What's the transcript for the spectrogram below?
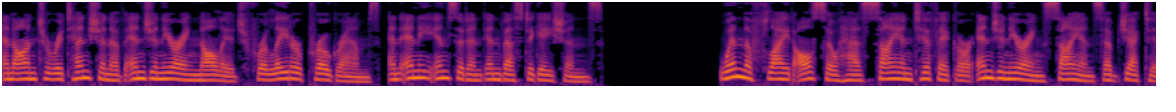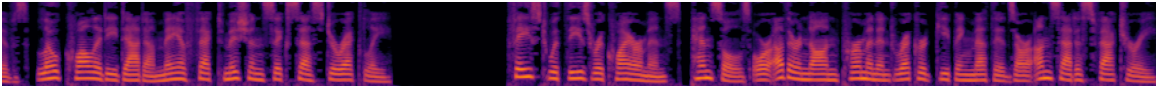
and on to retention of engineering knowledge for later programs, and any incident investigations. When the flight also has scientific or engineering science objectives, low-quality data may affect mission success directly. Faced with these requirements, pencils or other non-permanent recordkeeping methods are unsatisfactory.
